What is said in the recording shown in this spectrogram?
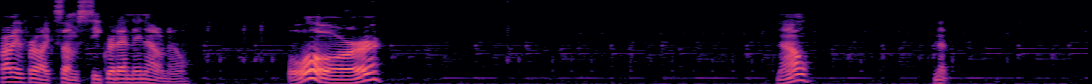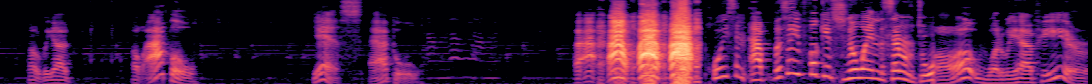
Probably for like some secret ending. I don't know. Or no. No. Oh, we got Oh, apple. Yes, apple. Ah, ow, ow! Poison apple. This ain't fucking Snow White in the Seventh Door. Oh, what do we have here?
